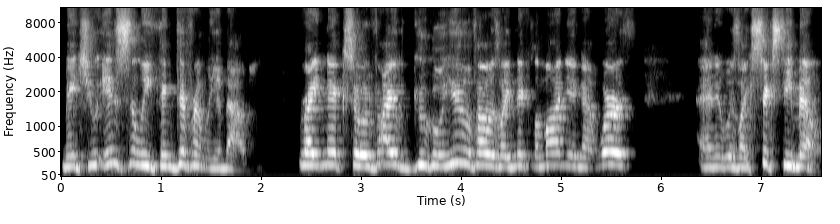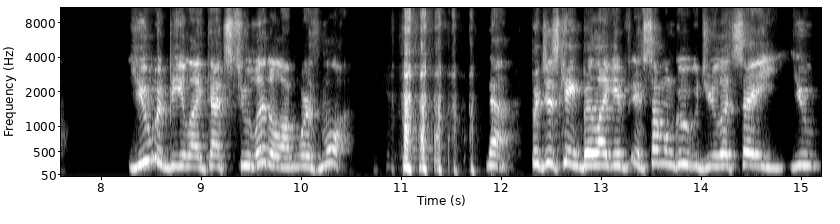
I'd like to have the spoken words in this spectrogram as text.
makes you instantly think differently about him. Right, Nick? So if I Google you, if I was like Nick Lamagna net worth and it was like 60 mil, you would be like, that's too little, I'm worth more. now, but just kidding. But like, if, if someone Googled you, let's say you,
